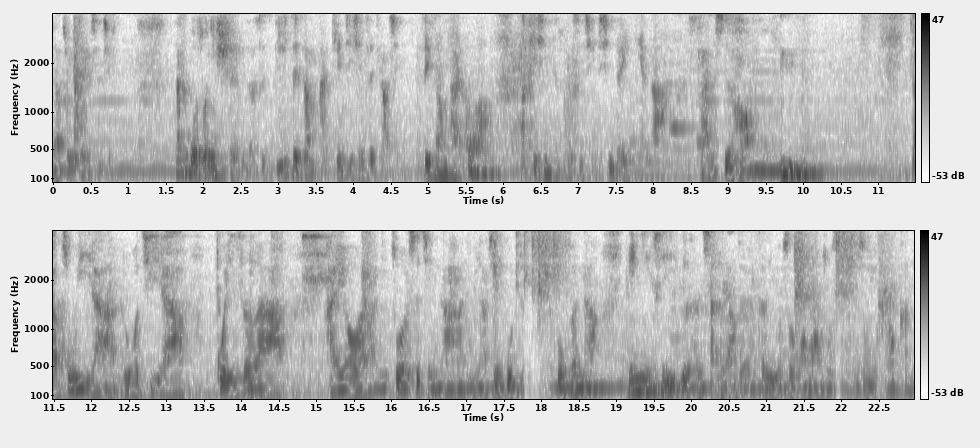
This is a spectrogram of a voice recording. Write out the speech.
要注意这件事情。那如果说你选的是第一这张牌天际线这条线这张牌的话，它提醒你什么事情？新的一年啊，凡事哈，嗯，要注意啊，逻辑啊，规则啊，还有啊，你做的事情啊，你要兼顾的部分呢、啊，因为你是一个很善良的人，可是有时候往往做事情的时候，有没有可能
